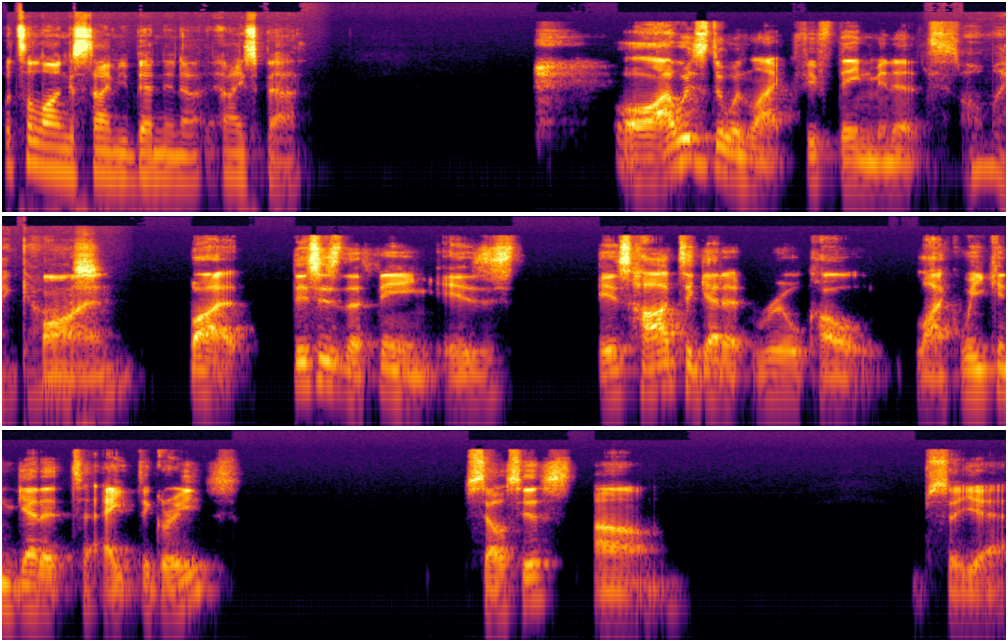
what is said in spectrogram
what's the longest time you've been in an ice bath? Oh, I was doing like 15 minutes, Oh my gosh. fine. But this is the thing is it's hard to get it real cold. Like we can get it to 8 degrees Celsius. Um so yeah,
